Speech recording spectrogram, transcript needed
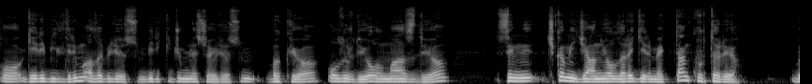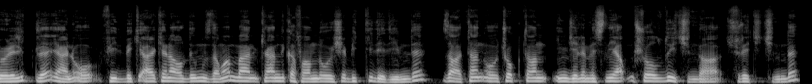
o geri bildirimi alabiliyorsun. Bir iki cümle söylüyorsun bakıyor olur diyor olmaz diyor. Seni çıkamayacağın yollara girmekten kurtarıyor. Böylelikle yani o feedback'i erken aldığımız zaman ben kendi kafamda o işe bitti dediğimde zaten o çoktan incelemesini yapmış olduğu için daha süreç içinde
